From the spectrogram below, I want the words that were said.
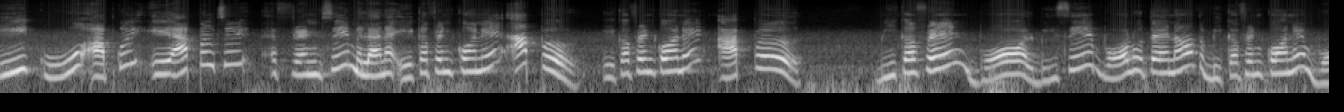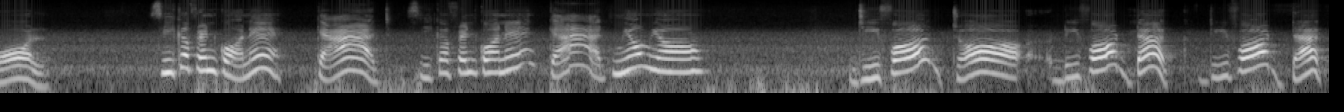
A को आपको ए एप्पल से फ्रेंड से मिलाना। ए का फ्रेंड कौन है? एप्पल ए का फ्रेंड कौन है? एप्पल बी का फ्रेंड बॉल बी से बॉल होता है ना तो बी का फ्रेंड कौन है? बॉल सी का फ्रेंड कौन है? कैट सी का फ्रेंड कौन है? कैट म्याओ म्याओ D for dog D for duck D for duck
